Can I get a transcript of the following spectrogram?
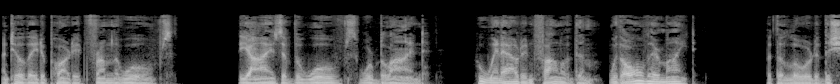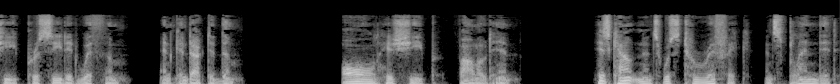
until they departed from the wolves. The eyes of the wolves were blind, who went out and followed them with all their might. But the Lord of the sheep proceeded with them, and conducted them. All his sheep followed him. His countenance was terrific and splendid,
